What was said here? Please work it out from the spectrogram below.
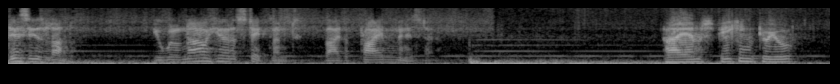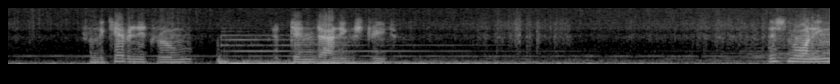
This is London. You will now hear a statement by the Prime Minister. I am speaking to you from the Cabinet Room at 10 Downing Street. This morning,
